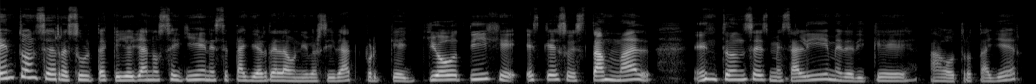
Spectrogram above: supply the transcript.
Entonces resulta que yo ya no seguí en ese taller de la universidad porque yo dije, es que eso está mal. Entonces me salí y me dediqué a otro taller.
